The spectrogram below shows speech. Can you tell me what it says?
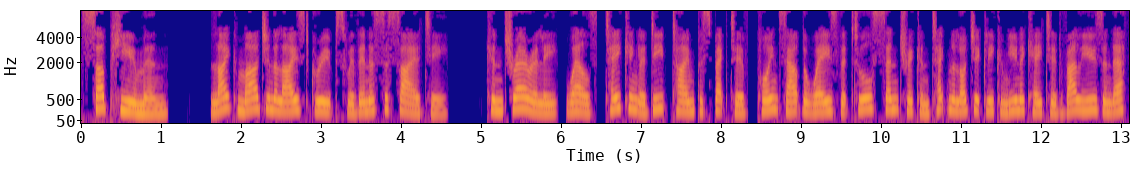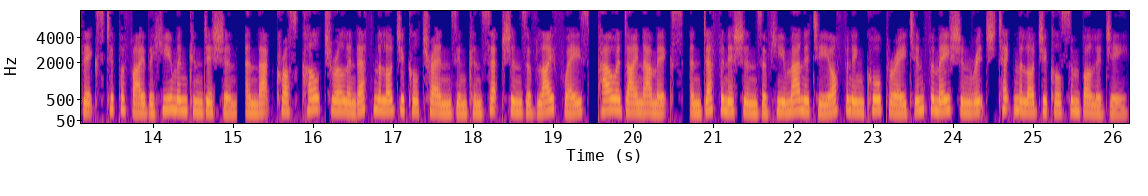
subhuman like marginalized groups within a society. Contrarily, Wells, taking a deep time perspective, points out the ways that tool-centric and technologically communicated values and ethics typify the human condition, and that cross-cultural and ethnological trends in conceptions of lifeways, power dynamics, and definitions of humanity often incorporate information-rich technological symbology.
